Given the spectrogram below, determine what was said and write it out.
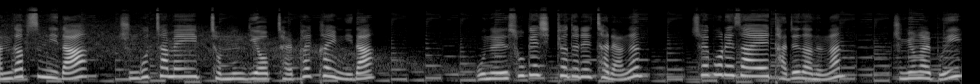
반갑습니다. 중고차 매입 전문기업 잘팔카입니다. 오늘 소개시켜드릴 차량은 쉐보레사의 다재다능한 중형R V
